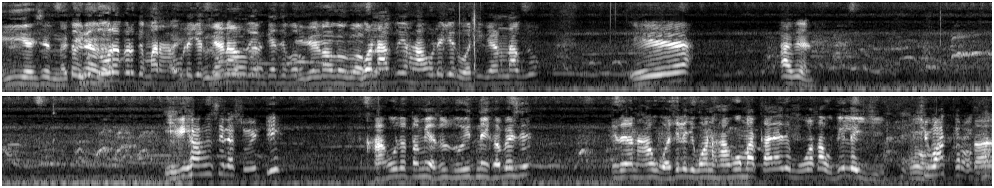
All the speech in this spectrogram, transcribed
ઈ હશે નક્કી ના દોરે પર કે મારા હાહુ લઈ જાય વેણ આવજો એમ કે છે બરોબર? વેણાલો તો નાખજો હાહુ લઈ જાય તો વેણ નાખજો. એ આ એવી હાહુ છે લે સોઈટી હાહુ તો તમે હજુ જોઈ જ નહીં ખબર છે? એ હાહુ વસી લઈ જાય હાહુ માર કાલે મોસા ઉધી લઈ ગઈ. શું વાત કરો? તાર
